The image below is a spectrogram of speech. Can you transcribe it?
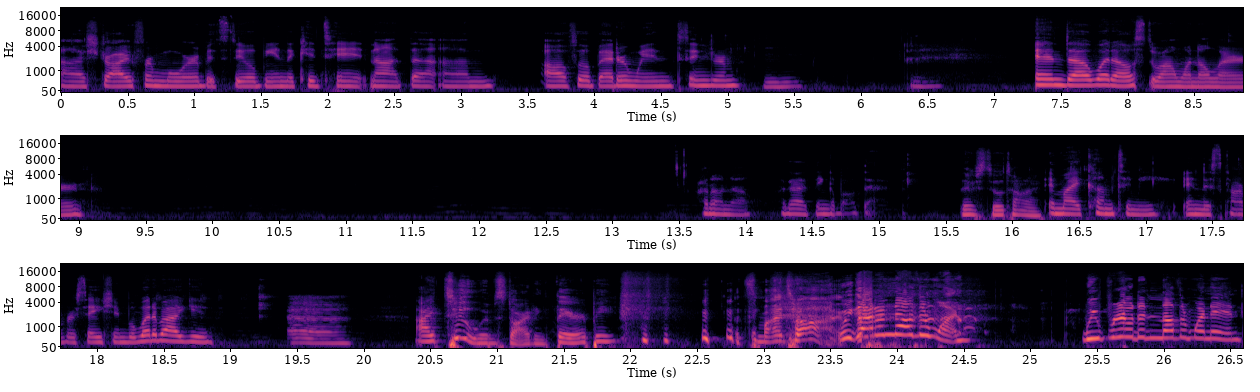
uh, strive for more, but still being the content, not the um, I'll feel better when syndrome. Mm-hmm. And uh, what else do I want to learn? I don't know. I got to think about that. There's still time. It might come to me in this conversation. But what about you? Uh, I too am starting therapy. it's my time. We got another one. We reeled another one in.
